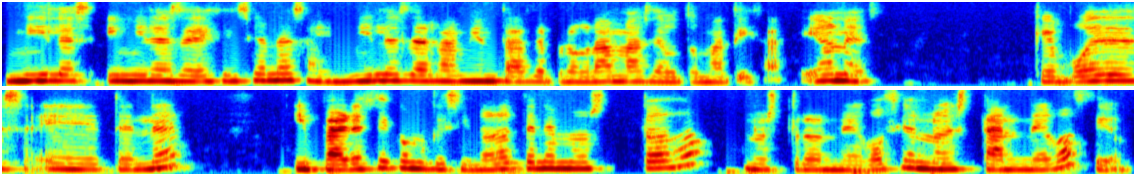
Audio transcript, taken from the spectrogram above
miles y miles de decisiones. Hay miles de herramientas, de programas, de automatizaciones que puedes eh, tener y parece como que si no lo tenemos todo, nuestro negocio no es tan negocio.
